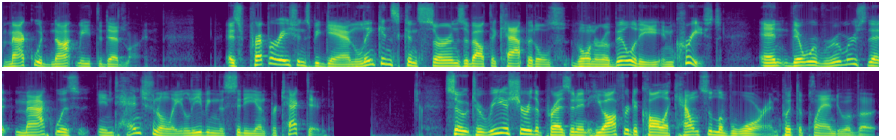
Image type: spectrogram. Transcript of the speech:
Mack would not meet the deadline. As preparations began, Lincoln's concerns about the capital's vulnerability increased, and there were rumors that Mack was intentionally leaving the city unprotected. So, to reassure the president, he offered to call a council of war and put the plan to a vote.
